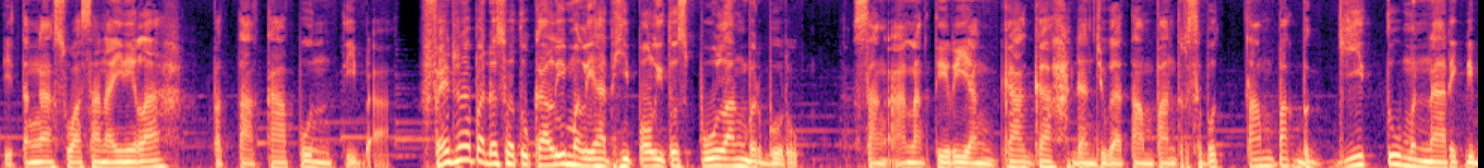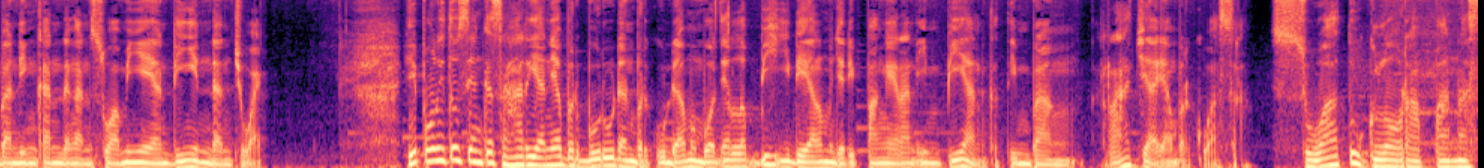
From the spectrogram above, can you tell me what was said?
Di tengah suasana inilah petaka pun tiba. Fedra pada suatu kali melihat Hippolytus pulang berburu. Sang anak tiri yang gagah dan juga tampan tersebut tampak begitu menarik dibandingkan dengan suaminya yang dingin dan cuek. Hippolytus yang kesehariannya berburu dan berkuda membuatnya lebih ideal menjadi pangeran impian ketimbang raja yang berkuasa. Suatu gelora panas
